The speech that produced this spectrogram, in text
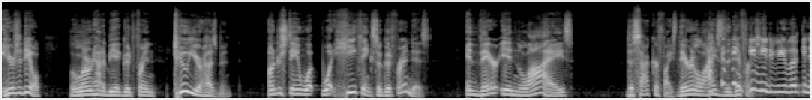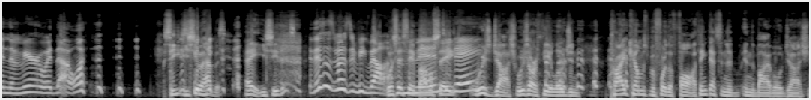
here's the deal: learn how to be a good friend to your husband. Understand what what he thinks a good friend is, and therein lies the sacrifice. Therein lies the difference. You need to be looking in the mirror with that one. see, you see what happens. Hey, you see this? this is supposed to be about What's it say? Bible say. today. Where's Josh? Where's our theologian? Pride comes before the fall. I think that's in the in the Bible. Josh,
